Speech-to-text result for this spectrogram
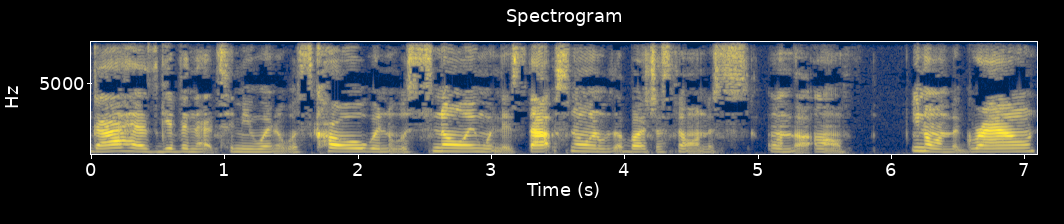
god has given that to me when it was cold when it was snowing when it stopped snowing with a bunch of snow on the on the um you know on the ground.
